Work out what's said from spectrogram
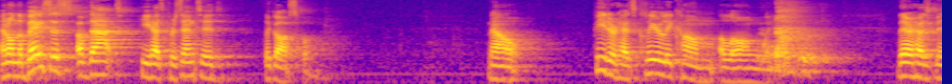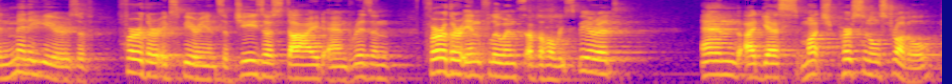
And on the basis of that, he has presented the gospel. Now, Peter has clearly come a long way. There has been many years of further experience of Jesus died and risen, further influence of the Holy Spirit, and I'd guess much personal struggle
